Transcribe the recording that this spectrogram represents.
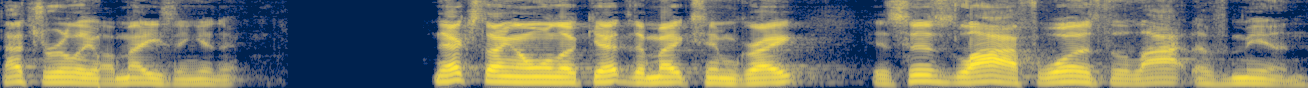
That's really amazing, isn't it? Next thing I want to look at that makes him great is his life was the light of men.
